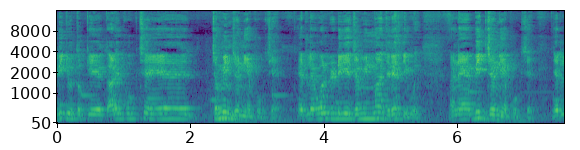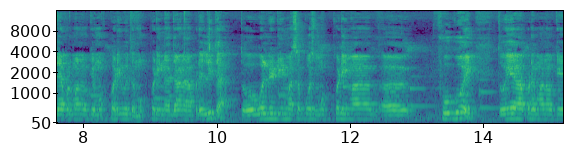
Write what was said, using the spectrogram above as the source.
બીજું તો કે કાળી ફૂગ છે એ જમીનજન્ય ફૂગ છે. એટલે ઓલરેડી એ જમીનમાં જ રહેતી હોય. અને બીજજન્ય ફૂગ છે. એટલે આપણે માનો કે મગફળી હોય તો મગફળીના દાણા આપણે લીધા. તો ઓલરેડી એમાં સપોઝ મગફળીમાં ફૂગ હોય, તો એ આપણે માનો કે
